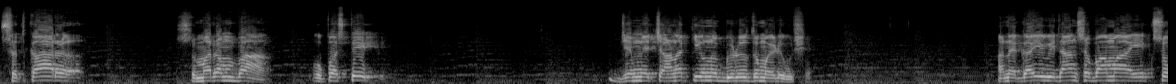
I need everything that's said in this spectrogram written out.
સત્કાર સમારંભમાં ઉપસ્થિત જેમને ચાણક્યનું બિરુદ મળ્યું છે. અને ગઈ વિધાનસભામાં એકસો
